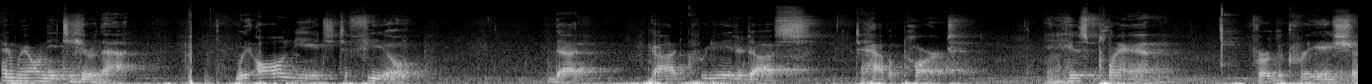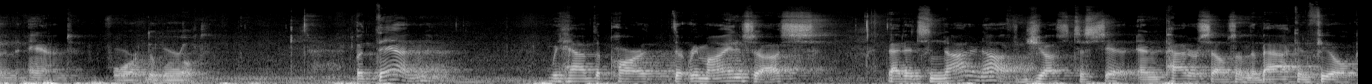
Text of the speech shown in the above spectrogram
And we all need to hear that. We all need to feel that God created us to have a part in His plan for the creation and for the world. But then we have the part that reminds us that it's not enough just to sit and pat ourselves on the back and feel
